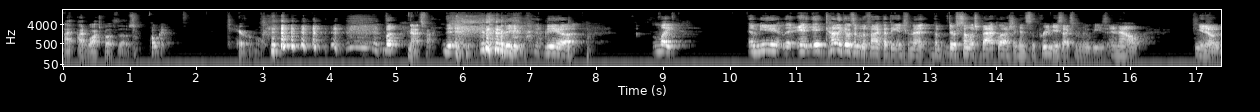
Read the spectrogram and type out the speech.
I, I'd watch both of those. okay, Terrible. but No, it's fine. the the, the uh like immediately it, it kind of goes into the fact that the internet the, there's so much backlash against the previous x-men movies and now you know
